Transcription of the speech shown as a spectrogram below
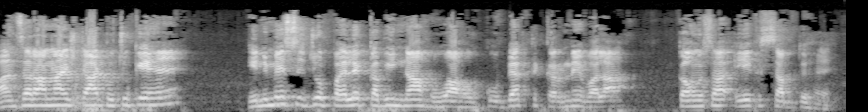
आंसर आना स्टार्ट हो चुके हैं। इनमें से जो पहले कभी ना हुआ हो, को व्यक्त करने वाला कौन सा एक शब्द है?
